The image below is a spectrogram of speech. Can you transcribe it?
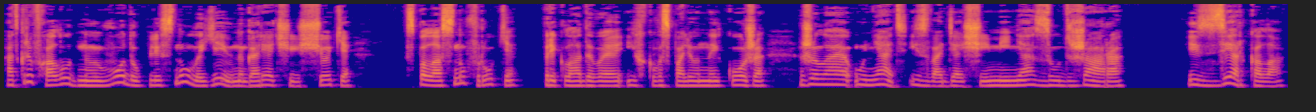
открыв холодную воду, плеснула ею на горячие щеки, сполоснув руки, прикладывая их к воспаленной коже, желая унять изводящий меня зуд жара. Из зеркала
